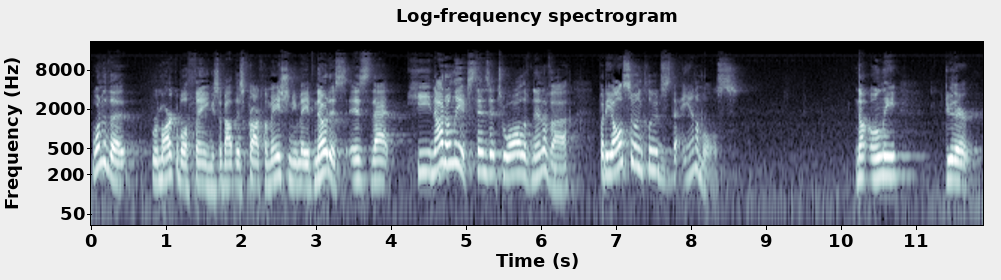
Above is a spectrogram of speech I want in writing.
One of the remarkable things about this proclamation you may have noticed is that he not only extends it to all of Nineveh, but he also includes the animals. Not only do their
